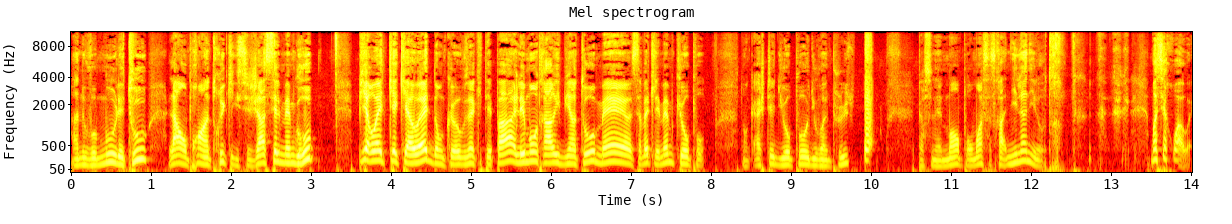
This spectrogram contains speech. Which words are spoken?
un nouveau moule et tout. Là, on prend un truc qui existe déjà, c'est le même groupe. Pirouette, cacahuète, donc euh, vous inquiétez pas, les montres arrivent bientôt, mais euh, ça va être les mêmes que Oppo. Donc acheter du Oppo ou du OnePlus, personnellement, pour moi, ça sera ni l'un ni l'autre. moi, c'est Huawei.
